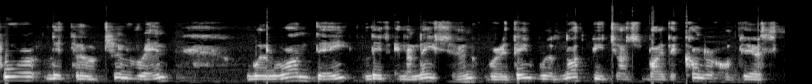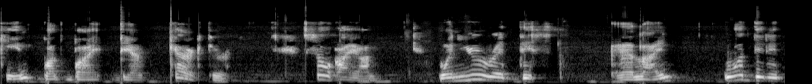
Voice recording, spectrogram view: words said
four little children will one day live in a nation where they will not be judged by the color of their skin but by their character. So, Ayan, when you read this uh, line, what did it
